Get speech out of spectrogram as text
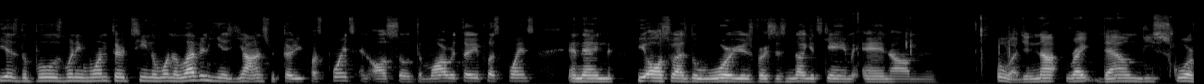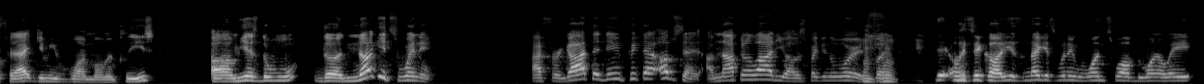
He has the Bulls winning 113 to 111. He has Giannis with 30 plus points and also DeMar with 30 plus points. And then he also has the Warriors versus Nuggets game. And um oh, I did not write down the score for that. Give me one moment, please. Um he has the the Nuggets winning. I forgot that they picked that upset. I'm not gonna lie to you. I was expecting the Warriors, but what's it called? He has the Nuggets winning 112 to 108.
